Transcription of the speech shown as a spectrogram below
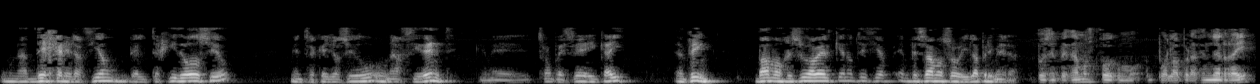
una degeneración del tejido óseo, mientras que yo ha sido un accidente, que me tropecé y caí. En fin, vamos Jesús a ver qué noticia empezamos hoy, la primera. Pues empezamos por, como, por la operación del rey,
